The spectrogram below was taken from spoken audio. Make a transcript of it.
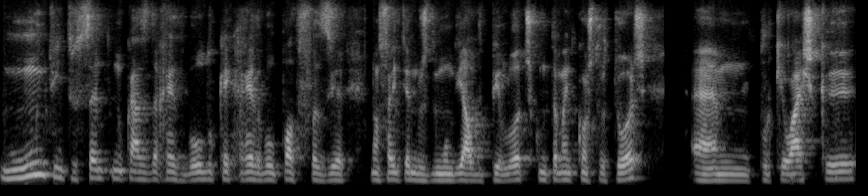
muito interessante no caso da Red Bull, do que é que a Red Bull pode fazer, não só em termos de mundial de pilotos, como também de construtores, um, porque eu acho que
